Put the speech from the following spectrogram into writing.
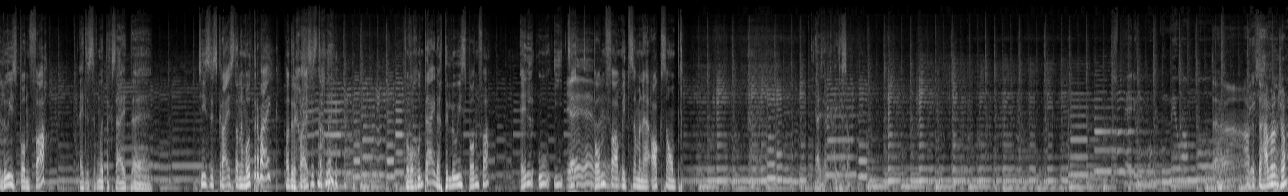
Louis Bonfa, hat er vermutlich gesagt, äh, Jesus Christ an einem Motorbike? Oder ich weiß es doch nicht. Von wo kommt eigentlich der Louis Bonfa? L-U-I-Z, ja, ja, Bonfa mit so einem Akzent. Ja, ist ja ein geiler Song. Amor. Ah, da haben wir ihn schon.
